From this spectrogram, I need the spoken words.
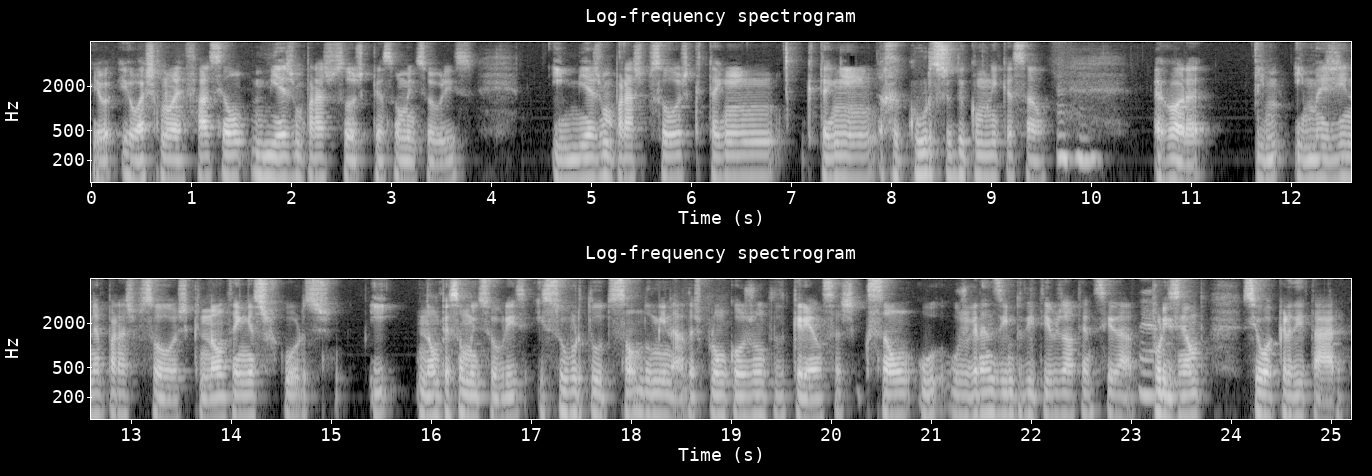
Eu, eu acho que não é fácil, mesmo para as pessoas que pensam muito sobre isso, e mesmo para as pessoas que têm, que têm recursos de comunicação. Uhum. Agora, im, imagina para as pessoas que não têm esses recursos e não pensam muito sobre isso e, sobretudo, são dominadas por um conjunto de crenças que são o, os grandes impeditivos da autenticidade. É. Por exemplo, se eu acreditar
